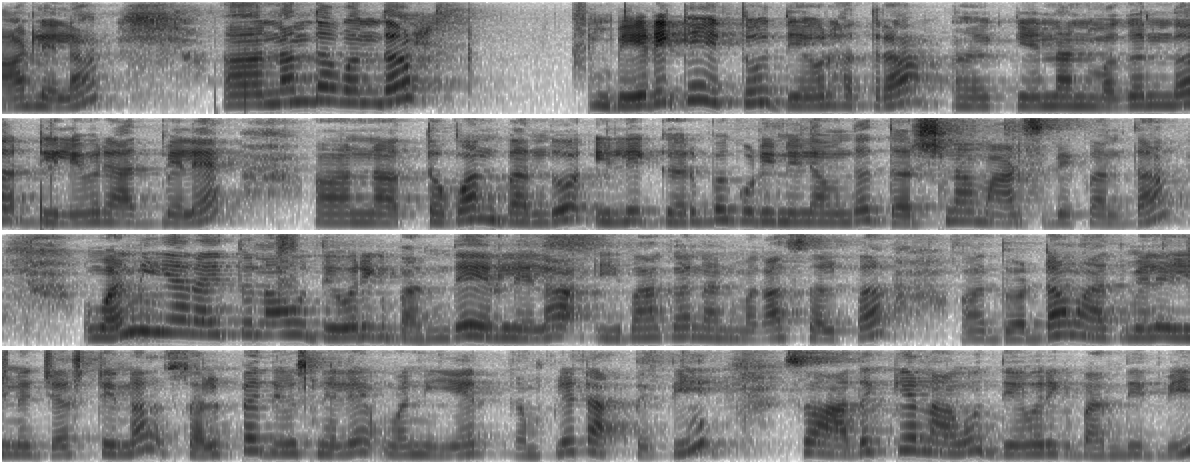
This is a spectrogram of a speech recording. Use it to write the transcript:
ಮಾಡಲಿಲ್ಲ. ನಂದ ಒಂದು ಬೇಡಿಕೆ ಇತ್ತು ದೇವ್ರ ಹತ್ರ ನನ್ನ ಮಗಂದು ಡಿಲಿವರಿ ಆದಮೇಲೆ ನಾ, ತೊಗೊಂಡು ಬಂದು ಇಲ್ಲಿ ಗರ್ಭಗುಡಿನಲ್ಲಿ ಒಂದು ದರ್ಶನ ಮಾಡಿಸ್ಬೇಕು ಅಂತ. ಒನ್ ಇಯರ್ ಆಯಿತು ನಾವು ದೇವರಿಗೆ ಬಂದೇ ಇರಲಿಲ್ಲ. ಇವಾಗ ನನ್ನ ಮಗ ಸ್ವಲ್ಪ ದೊಡ್ಡವಾದಮೇಲೆ ಇನ್ನು ಜಸ್ಟ್ ಇನ್ನು ಸ್ವಲ್ಪ ದಿವಸದಲ್ಲೇ ಒನ್ ಇಯರ್ ಕಂಪ್ಲೀಟ್ ಆಗ್ತೈತಿ. ಸೊ ಅದಕ್ಕೆ ನಾವು ದೇವರಿಗೆ ಬಂದಿದ್ವಿ.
